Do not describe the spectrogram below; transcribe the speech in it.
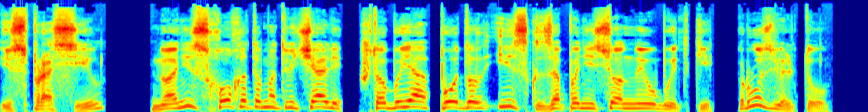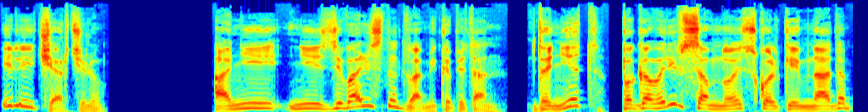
И спросил, но они с хохотом отвечали, чтобы я подал иск за понесенные убытки Рузвельту или Черчиллю. Они не издевались над вами, капитан? Да нет, поговорив со мной, сколько им надо,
